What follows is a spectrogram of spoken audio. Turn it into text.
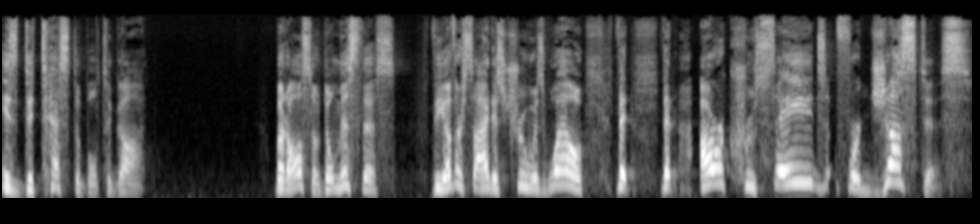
is detestable to God. But also, don't miss this. The other side is true as well that, that our crusades for justice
